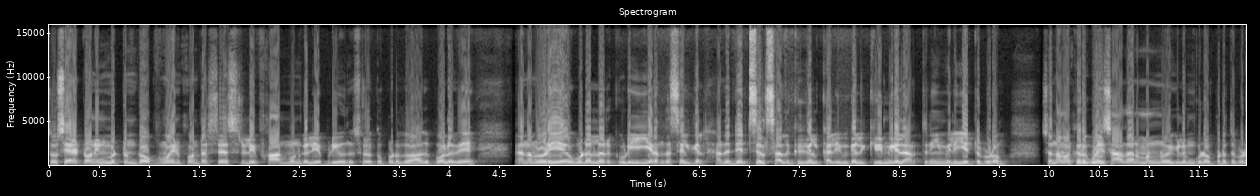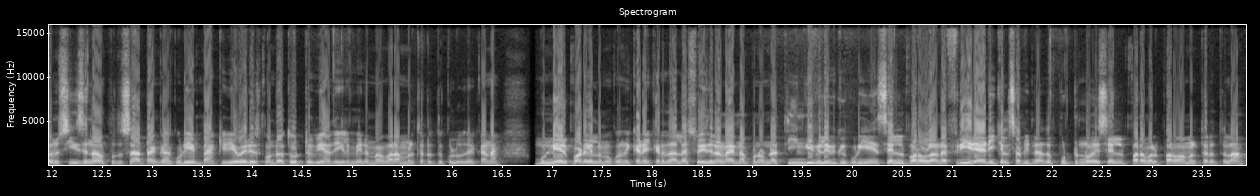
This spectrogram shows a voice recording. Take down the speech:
ஸோ செரட்டோனின் மற்றும் டோப்பமைன் போன்ற ஸ்ட்ரெஸ் ரிலீஃப் ஹார்மோன்கள் எப்படி வந்து சுரக்கப்படுதோ அது போலவே நம்மளுடைய உடலில் இருக்கக்கூடிய இறந்த செல்கள் அந்த டெட் செல்ஸ் அழுக்குகள் கழிவுகள் கிருமிகள் அத்தனையும் வெளியேற்றப்படும். ஸோ நமக்கு இருக்கக்கூடிய சாதாரணமான நோய்களும் குணப்படுத்தப்படும். சீசனாக புதுசாக அட்டாக் ஆகக்கூடிய பாக்டீரியா வைரஸ் போன்ற தொற்று வியாதிகளுமே நம்ம வராமல் தடுத்துக்கொள்ளும் கொள்வதற்கான முன்னேற்பாடுகள் நமக்கு வந்து கிடைக்கிறதால. ஸோ இதனால் என்ன பண்ணோம்னா தீங்கு விளைவிக்கக்கூடிய செல் பரவலான ஃப்ரீ ரேடிக்கல்ஸ் அப்படின்னா அந்த புற்றுநோய் செல் பரவல் பரவாமல் தடுத்தலாம்.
